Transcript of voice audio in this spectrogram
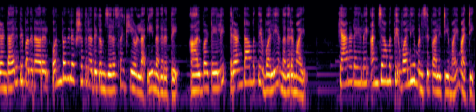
രണ്ടായിരത്തി പതിനാറിൽ ഒൻപത് ലക്ഷത്തിലധികം ജനസംഖ്യയുള്ള ഈ നഗരത്തെ ആൽബർട്ടയിലെ രണ്ടാമത്തെ വലിയ നഗരമായും കാനഡയിലെ അഞ്ചാമത്തെ വലിയ മുനിസിപ്പാലിറ്റിയുമായി മാറ്റി.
